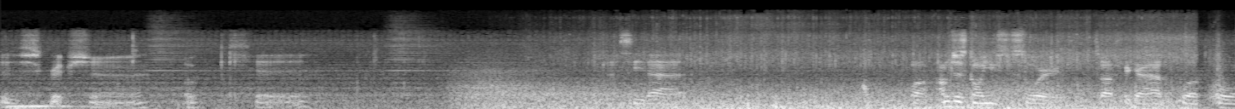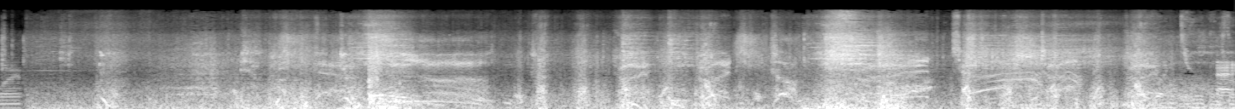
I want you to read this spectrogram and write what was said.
Okay. Description. Okay. I see that. Well, I'm just gonna use the sword so I figure out how to pull out the. Were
